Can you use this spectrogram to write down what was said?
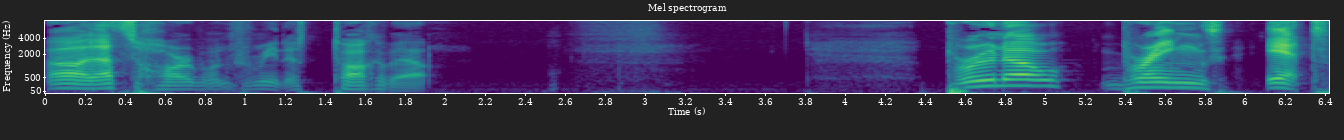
Oh, that's a hard one for me to talk about. Bruno brings it.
